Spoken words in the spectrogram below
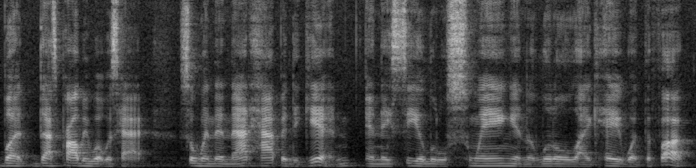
but that's probably what was had. So when then that happened again and they see a little swing and a little like, hey, what the fuck?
